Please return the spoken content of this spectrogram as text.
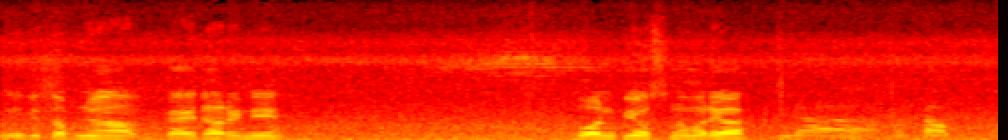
Ini kita punya guide hari ini. Tuan Pius nama dia. Ya, mantap.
